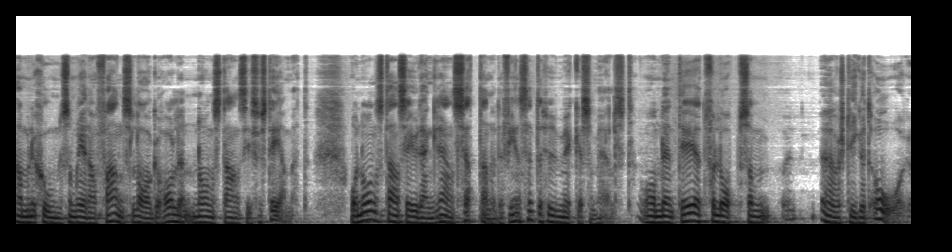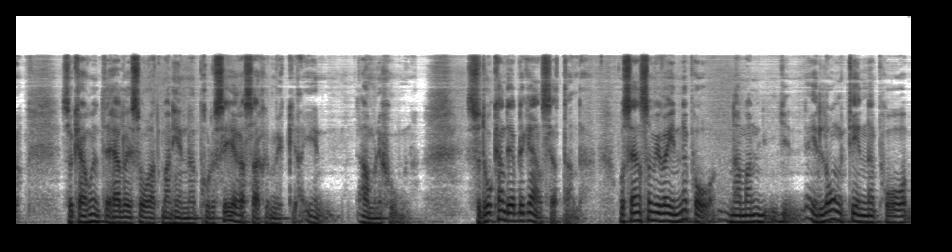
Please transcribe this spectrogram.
ammunition som redan fanns lagerhållen någonstans i systemet. Och någonstans är ju den gränssättande, det finns inte hur mycket som helst. Och om det inte är ett förlopp som överstiger ett år så kanske inte heller är så att man hinner producera särskilt mycket ammunition. Så då kan det bli gränssättande. Och sen som vi var inne på, när man är långt inne på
